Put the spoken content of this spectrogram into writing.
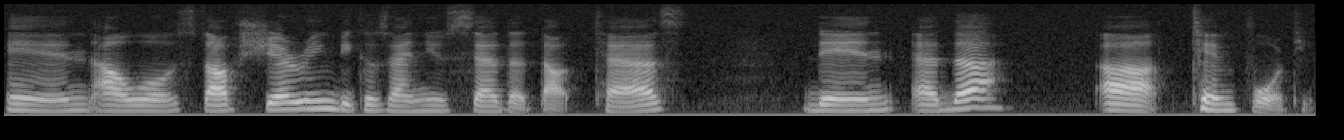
and I will stop sharing because I need to set the dot test. Then at the uh, 1040.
